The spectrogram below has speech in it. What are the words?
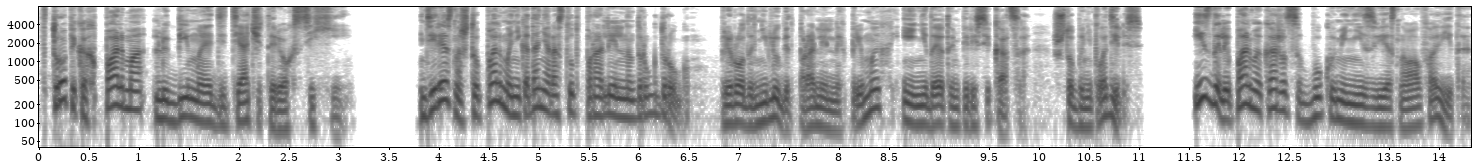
В тропиках пальма — любимое дитя четырех стихий. Интересно, что пальмы никогда не растут параллельно друг другу. Природа не любит параллельных прямых и не дает им пересекаться, чтобы не плодились. Издали пальмы кажутся буквами неизвестного алфавита.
